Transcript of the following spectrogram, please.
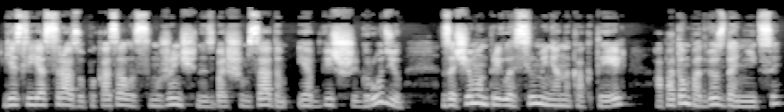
Если я сразу показалась ему женщиной с большим задом и обвисшей грудью, зачем он пригласил меня на коктейль, а потом подвез до Ниццы?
